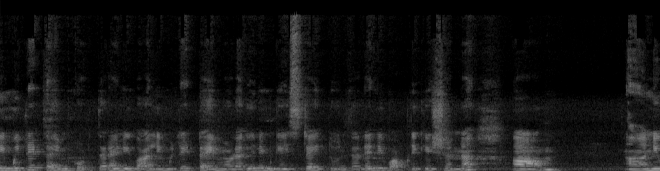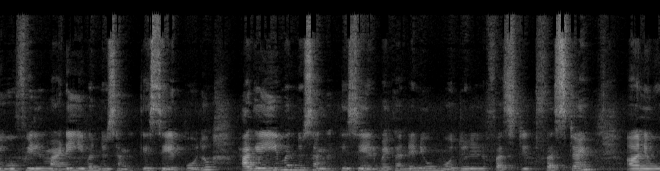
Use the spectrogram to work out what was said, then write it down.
ಲಿಮಿಟೆಡ್ ಟೈಮ್ ಕೊಡ್ತಾರೆ. ನೀವು ಆ ಲಿಮಿಟೆಡ್ ಟೈಮ್ ಒಳಗೆ ನಿಮಗೆ ಇಷ್ಟ ಇತ್ತು ಅಂತಂದರೆ ನೀವು ಅಪ್ಲಿಕೇಶನ್ನ ನೀವು ಫಿಲ್ ಮಾಡಿ ಈ ಒಂದು ಸಂಘಕ್ಕೆ ಸೇರ್ಬೋದು. ಹಾಗೆ ಈ ಒಂದು ಸಂಘಕ್ಕೆ ಸೇರಬೇಕಂದ್ರೆ ನೀವು ಮೊದಲಿನ ಫಸ್ಟ್ ಫಸ್ಟ್ ಟೈಮ್ ನೀವು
